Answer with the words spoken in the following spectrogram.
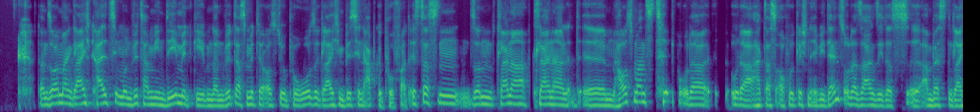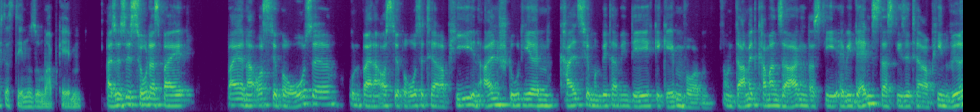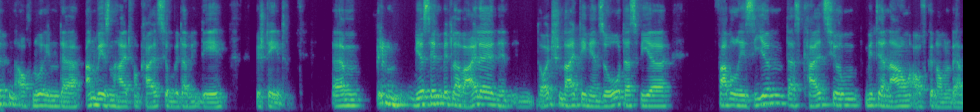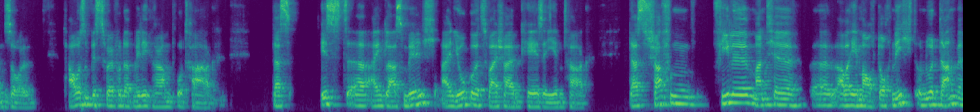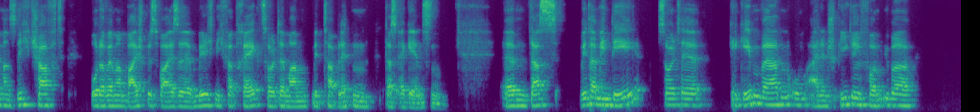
dann soll man gleich Kalzium und Vitamin D mitgeben, dann wird das mit der Osteoporose gleich ein bisschen abgepuffert. Ist das ein, so ein kleiner, kleiner äh, Hausmannstipp oder, oder hat das auch wirklich eine Evidenz oder sagen Sie, dass äh, am besten gleich das Denosum abgeben? Also es ist so, dass bei bei einer Osteoporose und bei einer Osteoporose-Therapie in allen Studien Calcium und Vitamin D gegeben worden. Und damit kann man sagen, dass die Evidenz, dass diese Therapien wirken, auch nur in der Anwesenheit von Calcium, Vitamin D besteht. Ähm, wir sind mittlerweile in den deutschen Leitlinien so, dass wir favorisieren, dass Calcium mit der Nahrung aufgenommen werden soll. 1000 bis 1200 Milligramm pro Tag. Das ist äh, ein Glas Milch, ein Joghurt, zwei Scheiben Käse jeden Tag. Das schaffen viele, manche äh, aber eben auch doch nicht. Und nur dann, wenn man es nicht schafft oder wenn man beispielsweise Milch nicht verträgt, sollte man mit Tabletten das ergänzen. Ähm, das Vitamin D sollte gegeben werden, um einen Spiegel von über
